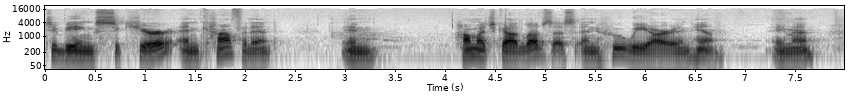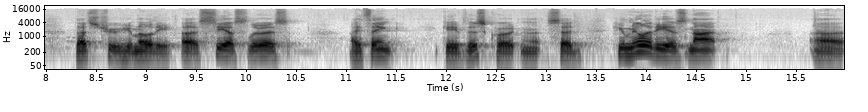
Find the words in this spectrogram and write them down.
to being secure and confident in how much God loves us and who we are in Him. Amen? That's true humility. Uh, C.S. Lewis, I think, gave this quote and said, Humility is not uh,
